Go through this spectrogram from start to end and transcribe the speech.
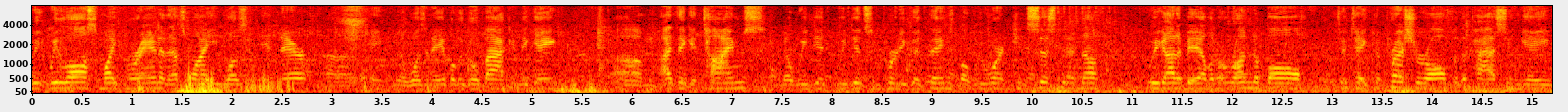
we, we lost Mike Miranda. That's why he wasn't in there. Uh, came, you know, wasn't able to go back in the game. Um, I think at times you know, we did we did some pretty good things, but we weren't consistent enough. We got to be able to run the ball to take the pressure off of the passing game.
